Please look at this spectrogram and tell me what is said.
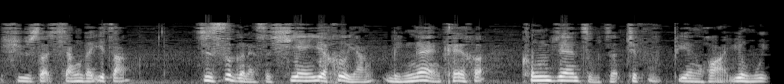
虚实相得益彰。第四个呢，是先抑后扬、明暗开合、空间组织极富变化韵味。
